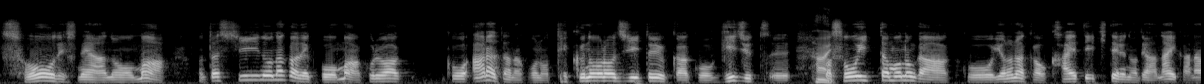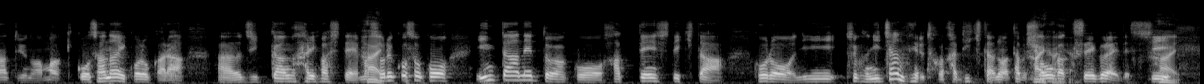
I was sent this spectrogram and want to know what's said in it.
そうですね。あのまあ私の中でこうまあこれはこう新たなこのテクノロジーというかこう技術、はい、まあ、そういったものがこう世の中を変えてきてるのではないかなというのは、まあ、結構幼い頃からあの実感がありまして、まあ、それこそこうインターネットがこう発展してきた頃にそれこそ2チャンネルとかができたのは多分小学生ぐらいですし。はいはいはい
